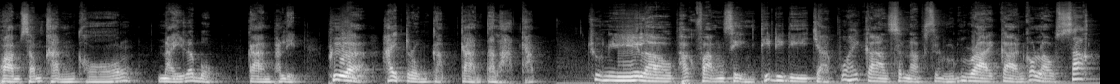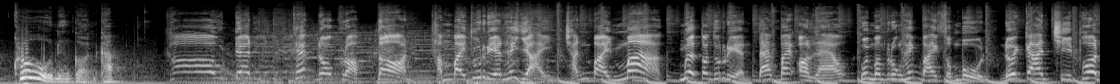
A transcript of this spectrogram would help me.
ความสำคัญของในระบบการผลิต เพื่อให้ตรงกับการตลาดครับ ช่วงนี้เราพักฟังสิ่งที่ดีๆ จากผู้ให้การสนับสนุนรายการของเราสักครู่หนึ่งก่อนครับ ครอบตอนทำใบทุเรียนให้ใหญ่ ชั้นใบมาก เมื่อต้นทุเรียนแตกใบอ่อนแล้วควรบำรุงให้ใบสมบูรณ์ โดยการฉีดพ่น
